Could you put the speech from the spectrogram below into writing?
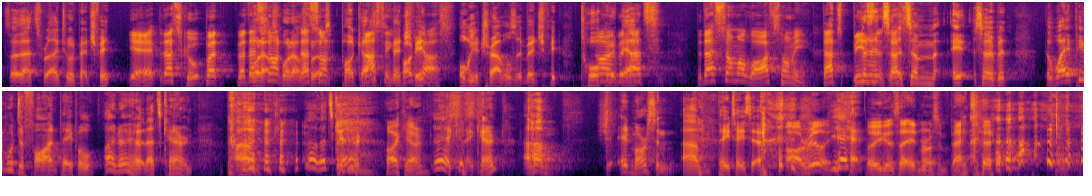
So that's related to Adventure Fit. Yeah, but that's cool. But but that's what else? not what else? that's what else? not Podcast, nothing. Adventure Podcast. Fit. All your travels, Adventure Fit. Talking No, about. but that's but that's not my life, Tommy. That's But business. it's, that's it's a, m- it, so, but the way people define people, I know her. That's Karen. Um, no, that's Karen. Hi, Karen. Yeah, good day, Karen. Um, sh- Ed Morrison, um, PT, sir. Oh, really? Yeah. I thought you were going to say Ed Morrison Banker.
